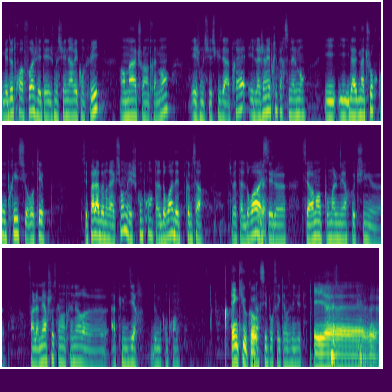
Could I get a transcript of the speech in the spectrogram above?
mais deux trois fois été, je me suis énervé contre lui en match ou à l'entraînement et je me suis excusé après et il l'a jamais pris personnellement. Il, m'a toujours compris sur ok, c'est pas la bonne réaction, mais je comprends, tu as le droit d'être comme ça. Tu vois, tu as le droit et c'est le, c'est vraiment pour moi le meilleur coaching, euh, enfin la meilleure chose qu'un entraîneur euh, a pu me dire, de me comprendre. Thank you, Co. Merci pour ces 15 minutes. Et euh,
